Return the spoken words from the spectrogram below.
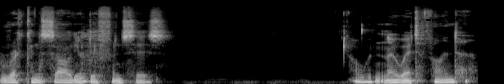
reconcile your differences? I wouldn't know where to find her.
